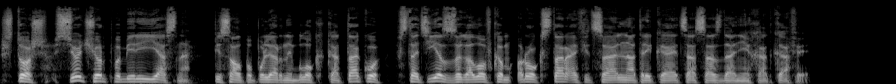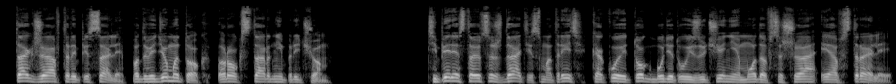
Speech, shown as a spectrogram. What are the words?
«Что ж, все, черт побери, ясно», — писал популярный блог Катаку в статье с заголовком «Rockstar официально отрекается о создании хаткафи». Также авторы писали, подведем итог, Rockstar ни при чем. Теперь остается ждать и смотреть, какой итог будет у изучения мода в США и Австралии.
